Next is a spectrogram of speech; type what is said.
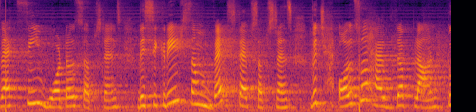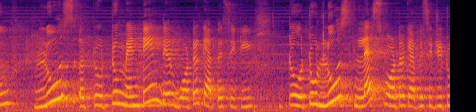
waxy water substance, they secrete some wax type substance which also help the plant to lose, uh, to, to maintain their water capacity to, to lose less water capacity to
